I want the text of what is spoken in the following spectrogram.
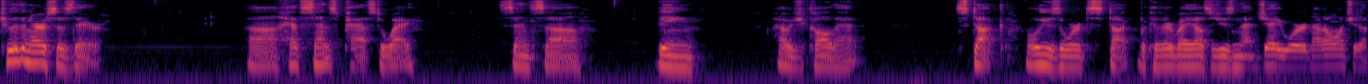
Two of the nurses there uh, have since passed away, since uh, being, how would you call that? Stuck. We'll use the word stuck because everybody else is using that J word, and I don't want you to,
